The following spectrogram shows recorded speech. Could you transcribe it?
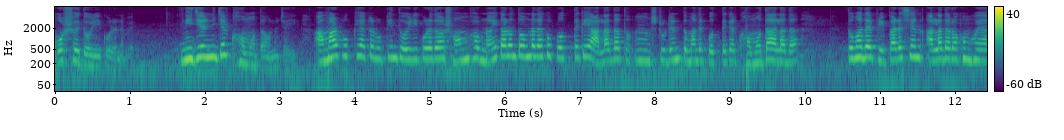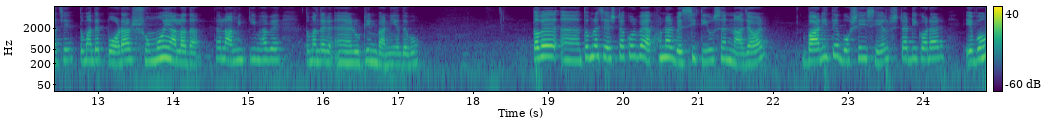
অবশ্যই তৈরি করে নেবে। নিজের নিজের ক্ষমতা অনুযায়ী। আমার পক্ষে একটা রুটিন তৈরি করে দেওয়া সম্ভব নয়, কারণ তোমরা দেখো প্রত্যেকেই আলাদা স্টুডেন্ট তোমাদের প্রত্যেকের ক্ষমতা আলাদা। তোমাদের প্রিপারেশন আলাদা রকম হয়ে আছে, তোমাদের পড়ার সময় আলাদা, তাহলে আমি কীভাবে তোমাদের রুটিন বানিয়ে দেব? তবে তোমরা চেষ্টা করবে এখন আর বেশি টিউশন না যাওয়ার, বাড়িতে বসেই সেলফ স্টাডি করার এবং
